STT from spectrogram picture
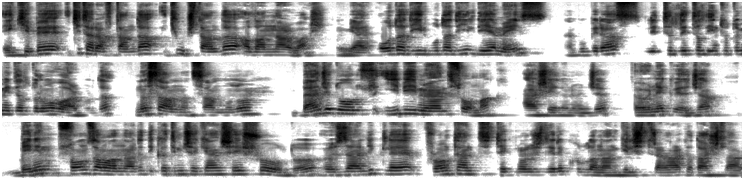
ekibe iki taraftan da iki uçtan da alanlar var. Yani o da değil bu da değil diyemeyiz. Yani bu biraz little little into the middle durumu var burada. Nasıl anlatsam bunu? Bence doğrusu iyi bir mühendis olmak her şeyden önce. Örnek vereceğim. Benim son zamanlarda dikkatimi çeken şey şu oldu. Özellikle frontend teknolojileri kullanan, geliştiren arkadaşlar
